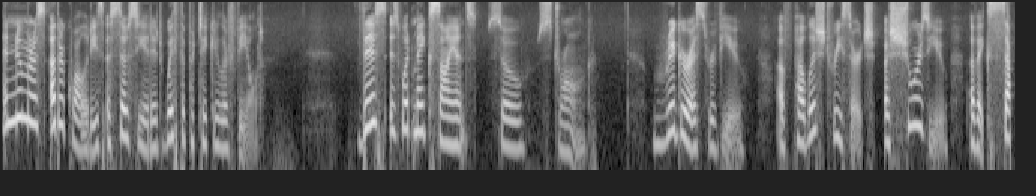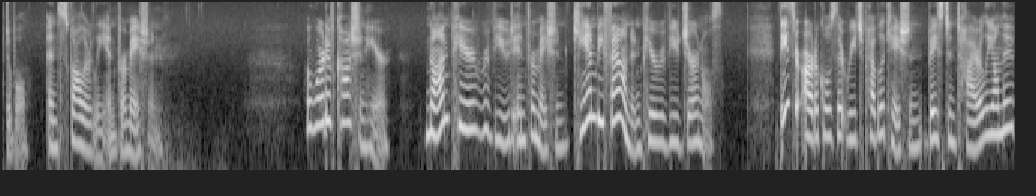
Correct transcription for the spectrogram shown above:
and numerous other qualities associated with the particular field. This is what makes science so strong. Rigorous review of published research assures you of acceptable and scholarly information. A word of caution here. Non-peer reviewed information can be found in peer-reviewed journals. These are articles that reach publication based entirely on the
